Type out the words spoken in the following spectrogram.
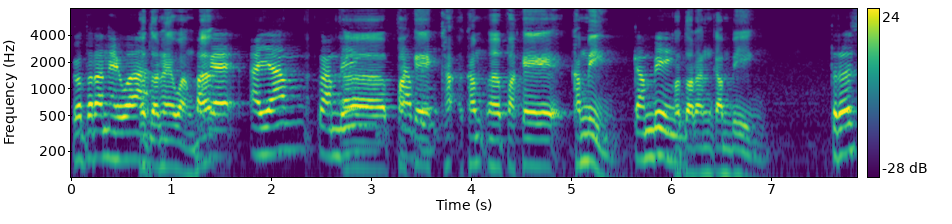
Kotoran hewan. Kotoran hewan. Pakai ayam kambing Eh, pakai ka- kam- eh, pakai kambing. Kambing. Kotoran kambing terus?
